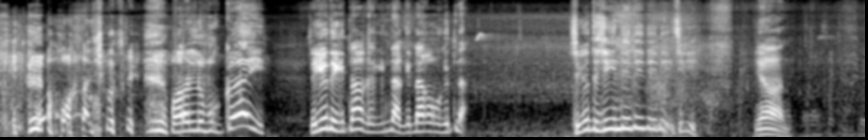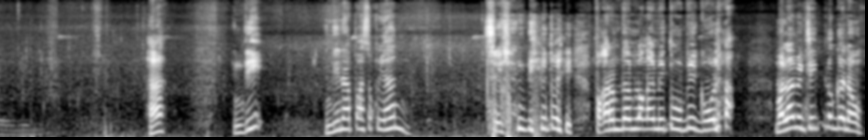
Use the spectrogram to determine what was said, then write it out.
Ako ka Utoy. Parang lubog ka eh. Sige Utoy, gitna, gitna, gitna ako, gitna. Sige sige, hindi, hindi, hindi, sige. Yan. Ha? Hindi. Hindi napasok yan. Sige, hindi ito eh. Pakaramdam lang kayo may tubig. Wala. Malamig sa itlog ano.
